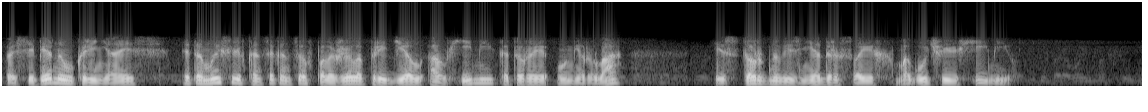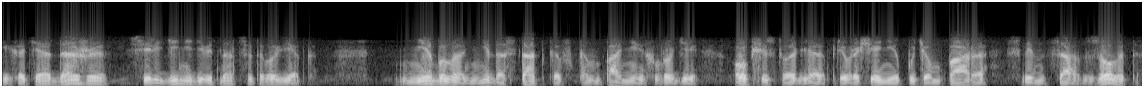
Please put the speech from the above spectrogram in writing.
Постепенно укореняясь, эта мысль в конце концов положила предел алхимии, которая умерла, исторгнув из недр своих могучую химию. И хотя даже в середине XIX века не было недостатков в компаниях вроде общества для превращения путем пара свинца в золото,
